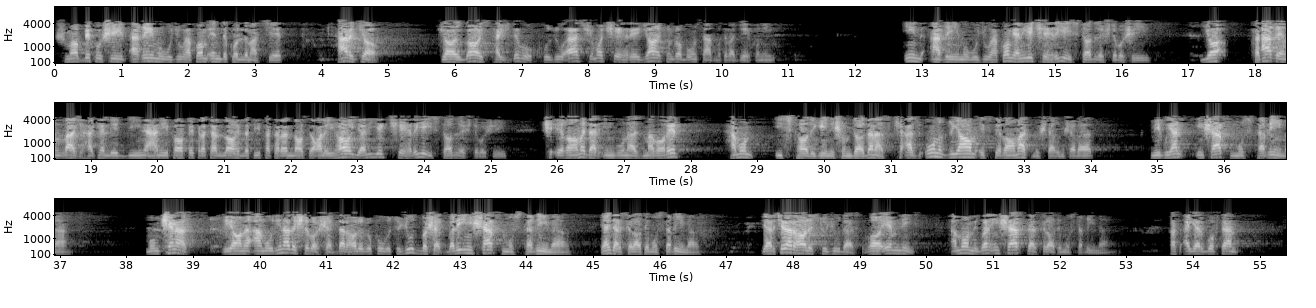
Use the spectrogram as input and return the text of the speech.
شما بکوشید عقیم و وجوهکم عند کل مسجد. هر جا جایگاه سجده و خضوع است. شما چهره جانتون را به اون سمت متوجه کنید. این عقیم و وجوهکم یعنی یه چهره ایستاده داشته باشید. یا فتقم وجه دین حنیفا فطرت الله التي فطر الناس علیها. یعنی یک چهره ایستاده داشته باشید که اقامه در این گونه از موارد همون ایستادگی نشون دادن است که از اون قیام استقامت مشتق می شود می‌گویند این شخص مستقیمه. ممکن است قیام عمودی نداشته باشد در حال رکوع و سجود باشد ولی این شخص مستقیم است یعنی در صراط مستقیم است گرچه در حال سجود است قائم نیست اما می‌گویند این شخص در صراط مستقیم است پس اگر گفتن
